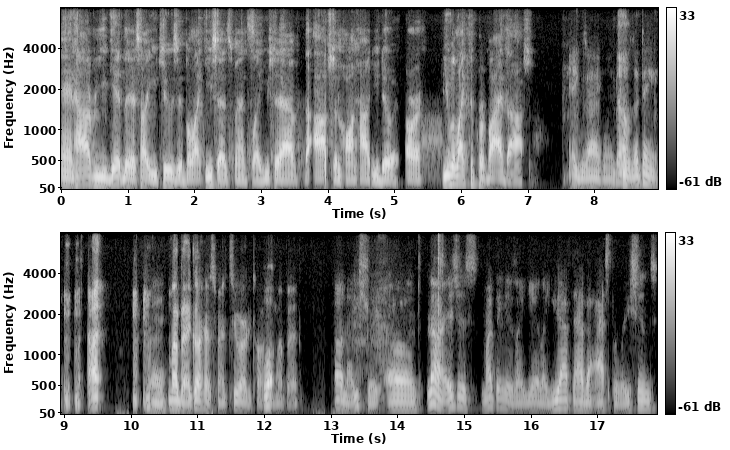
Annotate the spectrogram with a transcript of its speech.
and however you get there is how you choose it. But like you said, Spence, like you should have the option on how you do it. Or you would like to provide the option. Exactly. No, I think I my bad. Go ahead, Spence. You already talked. Well, my bad. Oh no, you straight. Um, no, it's just my thing is like, yeah, like you have to have the aspirations,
